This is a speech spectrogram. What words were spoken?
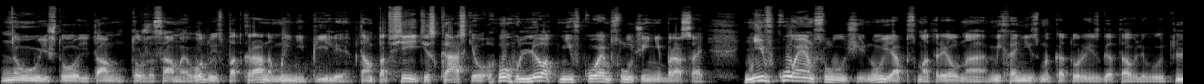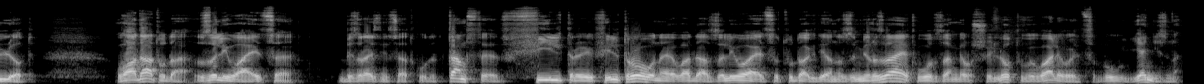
ну и что, и там то же самое. Воду из-под крана мы не пили. Там под все эти сказки, о, лед ни в коем случае не бросать. Ни в коем случае. Ну, я посмотрел на механизмы, которые изготавливают лед. Вода туда заливается, без разницы откуда. Там стоят фильтры, фильтрованная вода заливается туда, где она замерзает, вот замерзший лед вываливается. Ну, я не знаю.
